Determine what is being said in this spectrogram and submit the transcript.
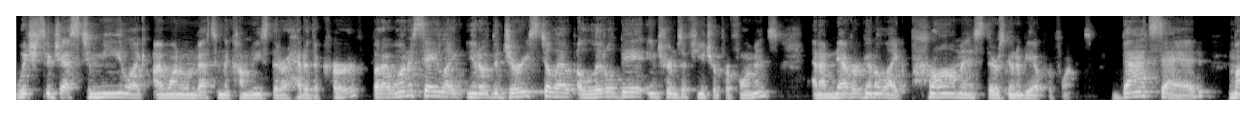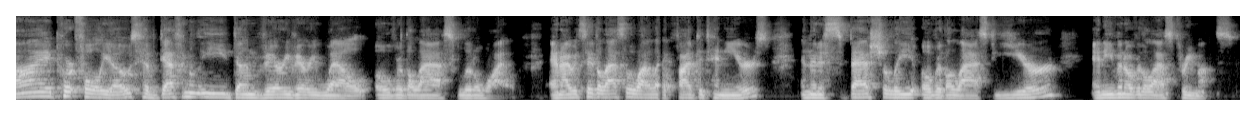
Which suggests to me, like, I want to invest in the companies that are ahead of the curve. But I want to say, like, you know, the jury's still out a little bit in terms of future performance. And I'm never going to, like, promise there's going to be outperformance. That said, my portfolios have definitely done very, very well over the last little while. And I would say the last little while, like five to 10 years. And then especially over the last year and even over the last three months.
